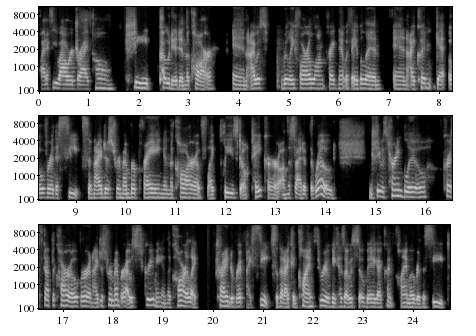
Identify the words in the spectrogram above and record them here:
quite a few hour drive home she coded in the car. And I was really far along pregnant with Evelyn and I couldn't get over the seats. And I just remember praying in the car of like, please don't take her on the side of the road. And she was turning blue. Chris got the car over. And I just remember I was screaming in the car, like trying to rip my seat so that I could climb through because I was so big I couldn't climb over the seat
